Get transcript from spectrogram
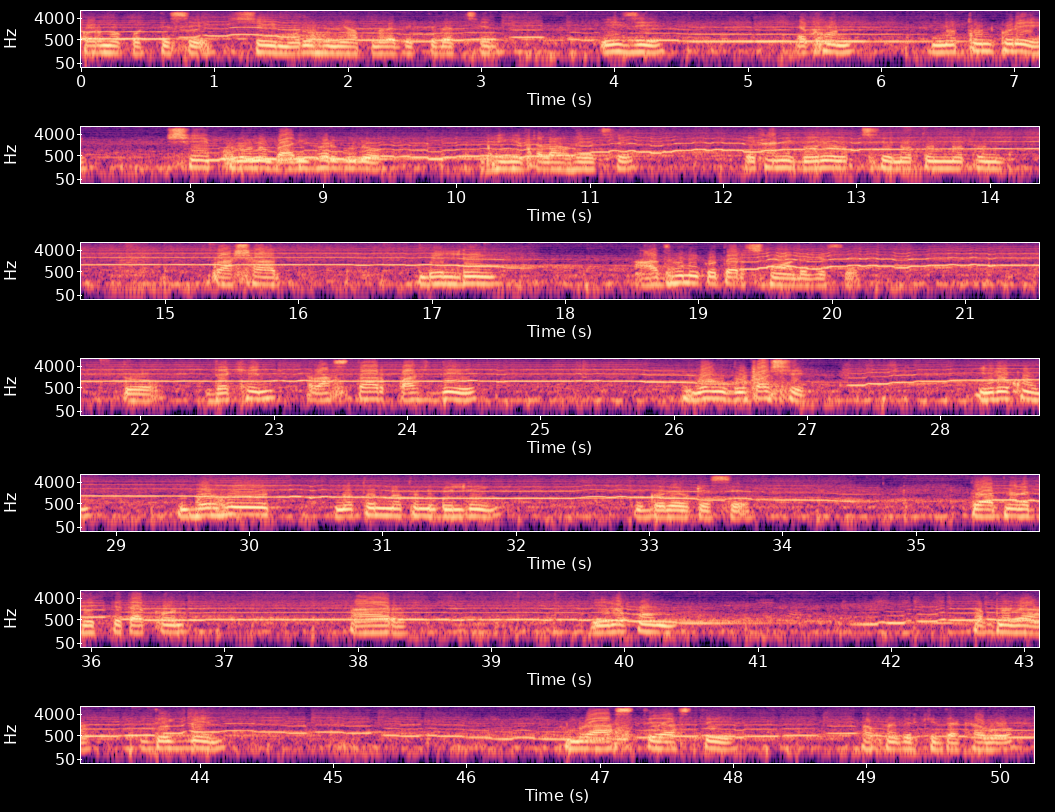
কর্ম করতেছে, সেই মরুভূমি আপনারা দেখতে পাচ্ছেন। এই যে এখন নতুন করে সেই পুরনো বাড়িঘরগুলো ভেঙে ফেলা হয়েছে। এখানে গড়ে উঠছে নতুন নতুন প্রাসাদ, বিল্ডিং, আধুনিকতার ছোঁয়া লেগেছে। তো দেখেন, রাস্তার পাশ দিয়ে এবং দুপাশে এরকম বহু নতুন নতুন বিল্ডিং গড়ে উঠেছে। তো আপনারা দেখতে থাকুন। আর এরকম আপনারা দেখবেন, আমরা আস্তে আস্তে আপনাদেরকে দেখাবো।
